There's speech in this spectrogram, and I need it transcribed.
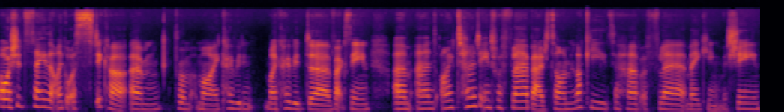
Oh, I should say that I got a sticker um, from my COVID my COVID uh, vaccine, um, and I turned it into a flare badge. So I'm lucky to have a flare making machine.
